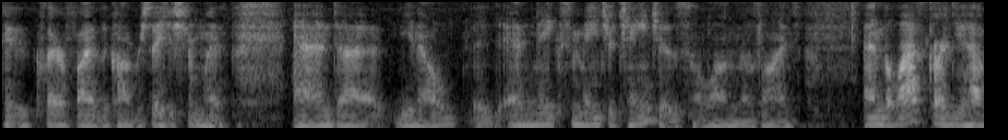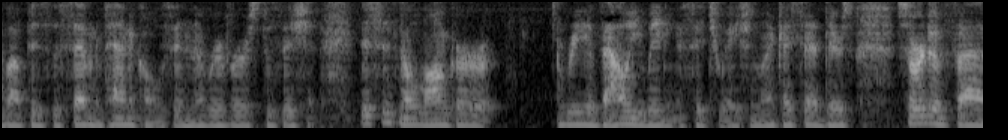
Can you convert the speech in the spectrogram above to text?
to clarify the conversation with and uh, you know and make some major changes along those lines and the last card you have up is the seven of pentacles in the reverse position this is no longer reevaluating a situation like i said there's sort of uh,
